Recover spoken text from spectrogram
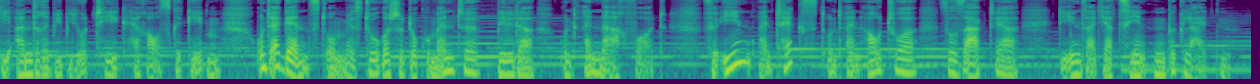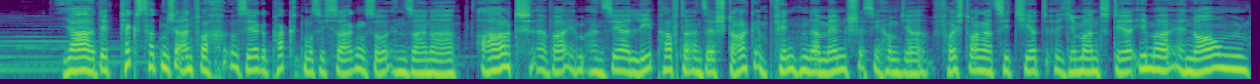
Die andere Bibliothek herausgegeben und ergänzt um historische Dokumente, Bilder und ein Nachwort. Für ihn ein Text und ein Autor, so sagt er, die ihn seit Jahrzehnten begleiten. Ja, der Text hat mich einfach sehr gepackt, muss ich sagen, so in seiner Art. Er war eben ein sehr lebhafter, ein sehr stark empfindender Mensch. Sie haben ja Feuchtwanger zitiert, jemand, der immer enorm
